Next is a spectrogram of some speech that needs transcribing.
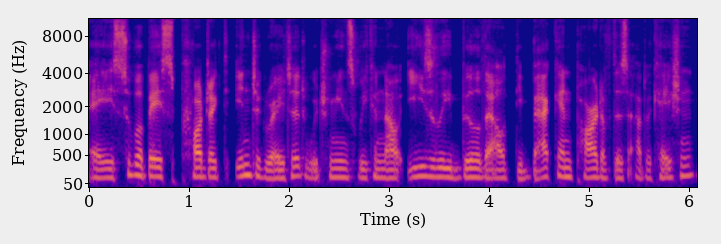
a Supabase project integrated, which means we can now easily build out the backend part of this application.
